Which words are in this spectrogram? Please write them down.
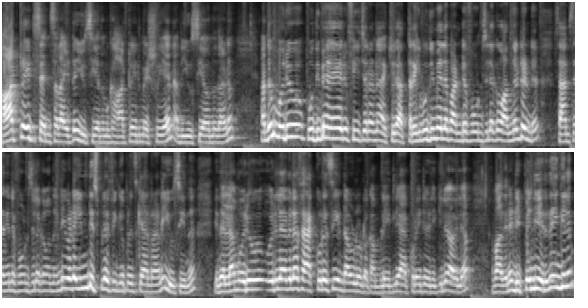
ഹാർട്ട് റേറ്റ് സെൻസറായിട്ട് യൂസ് ചെയ്യാം. നമുക്ക് ഹാർട്ട് റേറ്റ് മെഷർ ചെയ്യാൻ അത് യൂസ് ചെയ്യാവുന്നതാണ്. അതും ഒരു പുതുമയായ ഒരു ഫീച്ചറാണ് ആക്ച്വലി അത്രയ്ക്ക് പുതുമയല്ല. പണ്ട് ഫോൺസിലൊക്കെ വന്നിട്ടുണ്ട്. സാംസങ്ങിന്റെ ഫോൺസിലൊക്കെ വന്നിട്ടുണ്ട്. ഇവിടെ ഇൻ ഡിസ്പ്ലേ ഫിംഗർ പ്രിന്റ് സ്കാനറാണ് യൂസ് ചെയ്യുന്നത്. ഇതെല്ലാം ഒരു ഒരു ലെവൽ ഓഫ് ആക്യുറസി ഉണ്ടാവുള്ളൂ കേട്ടോ കംപ്ലീറ്റ്ലി ആക്യുറേറ്റ് ഒരിക്കലും ആവില്ല. അപ്പോൾ അതിനെ ഡിപ്പെൻഡ് ചെയ്യരുത്. എങ്കിലും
